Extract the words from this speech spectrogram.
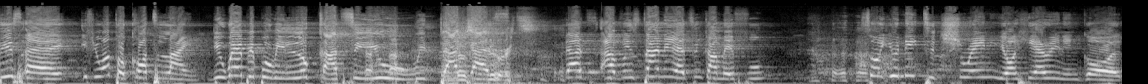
this uh, if you want to cut line, the way people will look at you with daggers. That I've been standing here, think I'm a fool. So you need to train your hearing in God.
